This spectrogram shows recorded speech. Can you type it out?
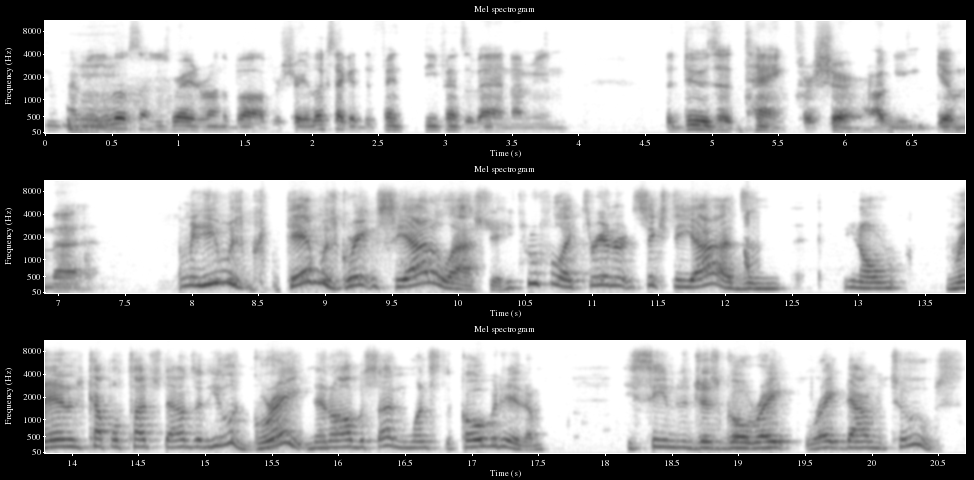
Yeah. I mean, he mm-hmm. looks like he's ready to run the ball for sure. He looks like a defense defensive end. I mean, the dude's a tank for sure. I'll give him that. I mean, he was Cam was great in Seattle last year. He threw for like 360 yards and you know ran a couple touchdowns and he looked great. And then all of a sudden, once the COVID hit him, he seemed to just go right right down the tubes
